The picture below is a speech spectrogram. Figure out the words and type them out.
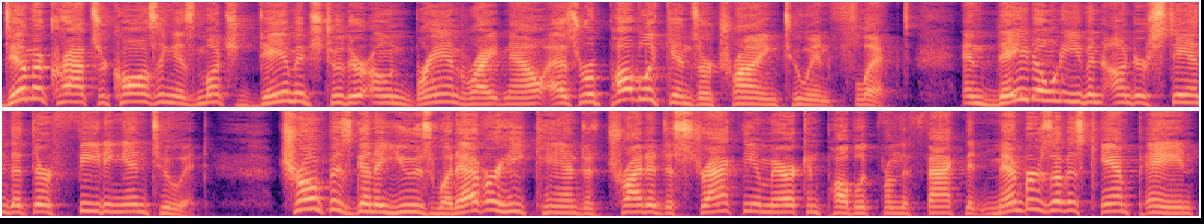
Democrats are causing as much damage to their own brand right now as Republicans are trying to inflict. And they don't even understand that they're feeding into it. Trump is going to use whatever he can to try to distract the American public from the fact that members of his campaign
